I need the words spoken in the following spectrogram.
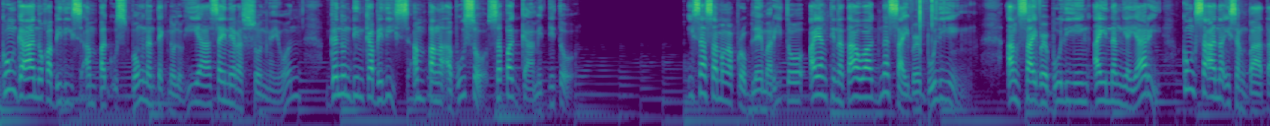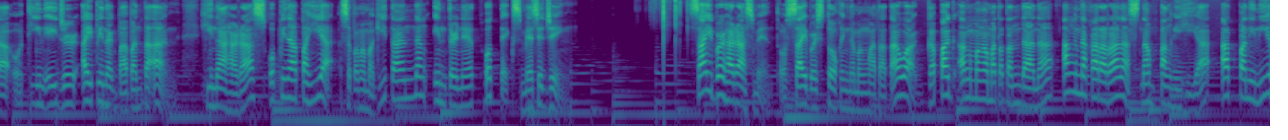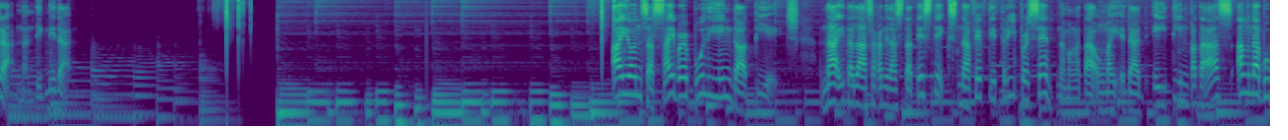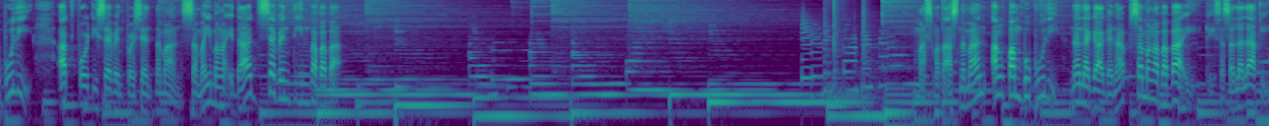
Kung gaano kabilis ang pag-usbong ng teknolohiya sa henerasyon ngayon, ganun din kabilis ang pang-aabuso sa paggamit nito. Isa sa mga problema rito ay ang tinatawag na cyberbullying. Ang cyberbullying ay nangyayari kung saan ang isang bata o teenager ay pinagbabantaan, hinaharas o pinapahiya sa pamamagitan ng internet o text messaging. Cyber harassment o cyberstalking namang matatawag kapag ang mga matatanda na ang nakararanas ng panghihiya at paninira ng dignidad. Ayon sa cyberbullying.ph, naitala sa kanilang statistics na 53% ng mga taong may edad 18 pataas ang nabubuli at 47% naman sa may mga edad 17 pababa. Mas mataas naman ang pambubuli na nagaganap sa mga babae kaysa sa lalaki.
